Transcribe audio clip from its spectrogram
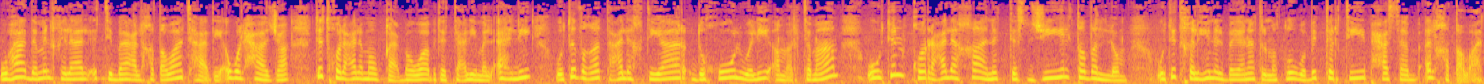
وهذا من خلال اتباع الخطوات هذه. أول حاجة تدخل على موقع بوابة التعليم الأهلي وتضغط على اختيار دخول ولي أمر. تمام؟ وتنقر على خانة تسجيل تظلم وتدخل هنا البيانات المطلوبة بالترتيب حسب الخطوات.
